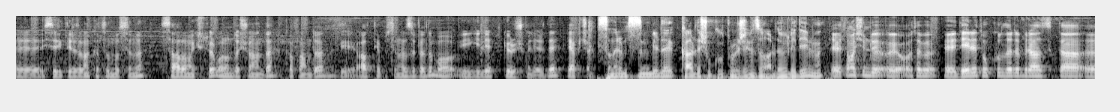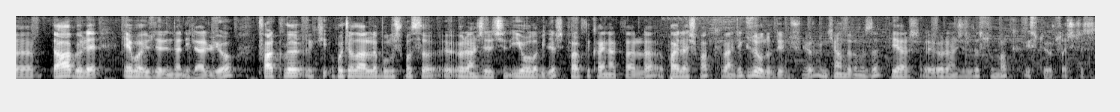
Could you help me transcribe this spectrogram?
e, istedikleri zaman katılmasını sağlamak istiyorum. Onun da şu anda kafamda bir altyapısını hazırladım. O ilgili görüşmeleri de yapacağım. Sanırım sizin bir de kardeş okul projeniz vardı öyle değil mi? Evet ama şimdi e, tabii e, devlet okulları birazcık daha e, daha böyle EVA üzerinden ilerliyor. Farklı hocalarla buluşması e, öğrenciler için iyi olabilir. Farklı kaynaklarla paylaşmak bence güzel olur diye düşünüyorum. İmkanlarımızı diğer e, öğrencilere de sunmak istiyoruz açıkçası.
